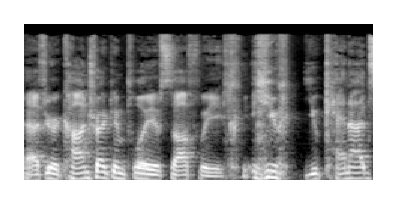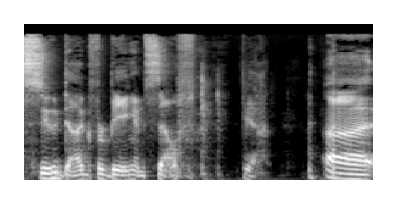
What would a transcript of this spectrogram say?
Uh, if you're a contract employee of Softly, you you cannot sue Doug for being himself. Yeah. Uh,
